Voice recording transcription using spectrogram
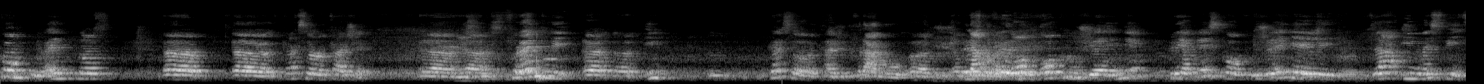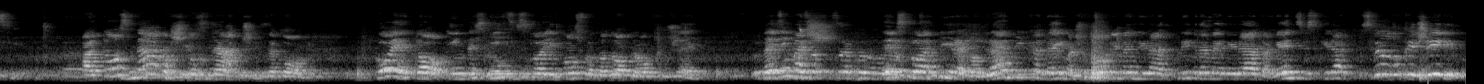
konkurentnost, e, e, kako se ono kaže, friendly, in, kako se ono kaže fragu, dakle, okruženje, prijateljsko okruženje ili za investicije. A to znamo što znači za Boga. Koje je to investicijsko ili poslovno dobro okruženje? Da imaš eksploatiranog radnika, da imaš povremeni rad, privremeni rad, agencijski rad, sve ono kaj živimo.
